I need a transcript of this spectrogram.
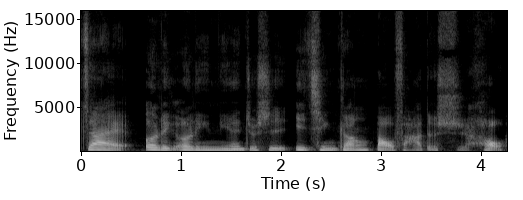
在二零二零年，就是疫情刚爆发的时候，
